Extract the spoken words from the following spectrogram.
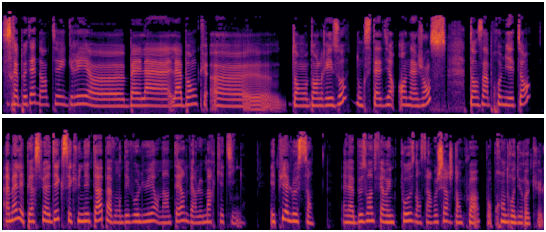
ce serait peut-être d'intégrer euh, bah, la, banque euh, dans, dans, le réseau, donc c'est-à-dire en agence, dans un premier temps. Amel est persuadée que c'est qu'une étape avant d'évoluer en interne vers le marketing. Et puis elle le sent. Elle a besoin de faire une pause dans sa recherche d'emploi pour prendre du recul.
